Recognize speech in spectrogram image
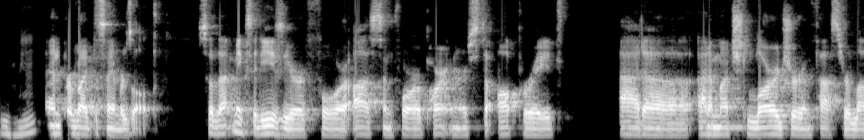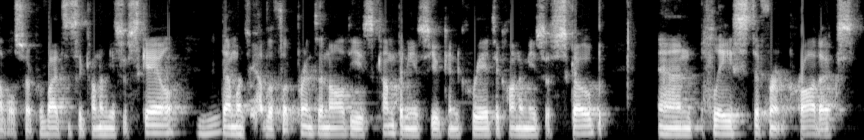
mm-hmm. and provide the same result. So that makes it easier for us and for our partners to operate at a at a much larger and faster level. So it provides us economies of scale. Mm-hmm. Then once you have a footprint in all these companies, you can create economies of scope and place different products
